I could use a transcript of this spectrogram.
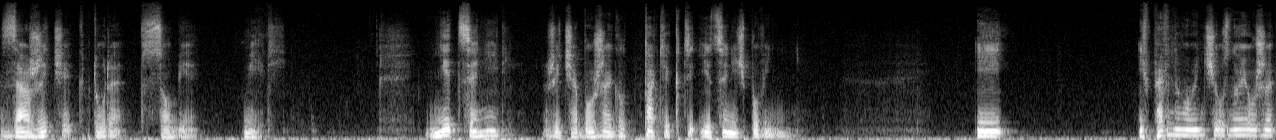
za życie, które w sobie mieli. Nie cenili życia Bożego tak, jak je cenić powinni. I, I w pewnym momencie uznają, że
